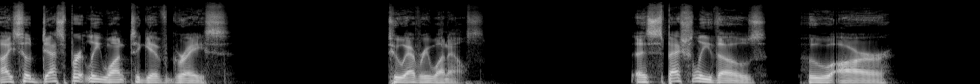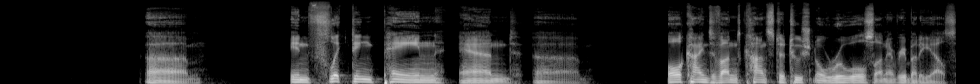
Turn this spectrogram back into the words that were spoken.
I so desperately want to give grace to everyone else, especially those who are um, inflicting pain and uh, all kinds of unconstitutional rules on everybody else.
